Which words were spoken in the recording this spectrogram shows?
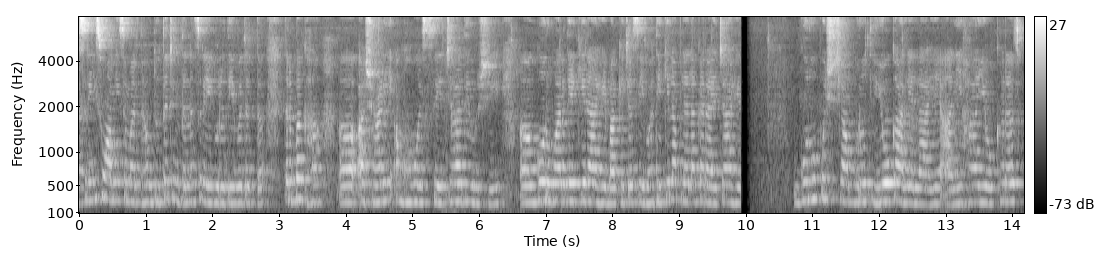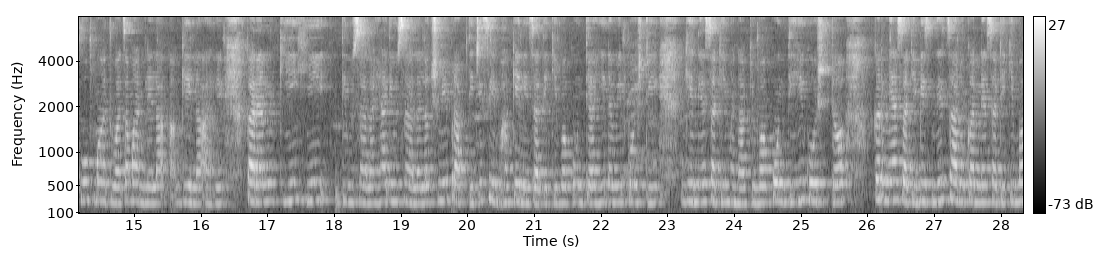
श्री स्वामी समर्थ अवधूत चिंतन श्री गुरुदेव दत्त. तर बघा आषाढी अमावस्येच्या दिवशी गुरुवार देखील आहे बाकीच्या सेवा देखील आपल्याला करायच्या आहेत. गुरुपुष्यामृत योग आलेला आहे आणि हा योग खरंच खूप महत्त्वाचा मानलेला गेला आहे. कारण की ही दिवसाला ह्या दिवसाला लक्ष्मी प्राप्तीची सेवा केली जाते किंवा कोणत्याही नवीन गोष्टी घेण्यासाठी म्हणा किंवा कोणतीही गोष्ट करण्यासाठी बिझनेस चालू करण्यासाठी किंवा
